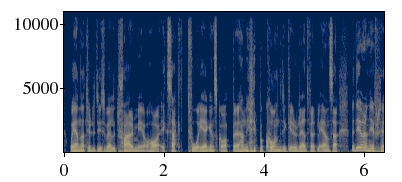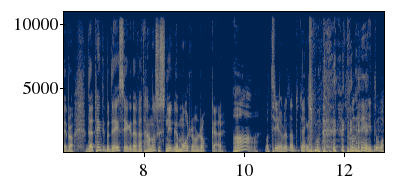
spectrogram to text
och är naturligtvis väldigt charmig och har exakt två egenskaper. Han är hypokondriker och rädd för att bli ensam. Men det gör han i och för sig bra. Där tänkte jag på dig, Seger, därför att han har så snygga morgonrockar. Ah, vad trevligt att du tänker på, på mig då.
